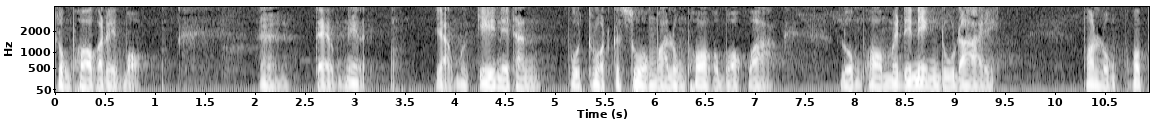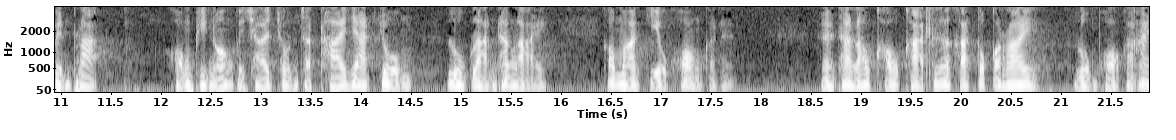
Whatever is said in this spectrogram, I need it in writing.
หลวงพ่อก็ได้บอกแต่นี่อย่างเมื่อกี้ในท่านผู้ตรวจกระทรวงมาหลวงพ่อก็บอกว่า หลวงพ่อไม่ได้เน่งดูดายเพราะหลวงพ่อเป็นพระของพี่น้องประชาชนศรัทธาญาติโยม ลูกหลานทั้งหลายก็มาเกี่ยวข้องกันนะถ้าเราเขาขาดเหลือขาดตกอะไร หลวงพ่อก็ให้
